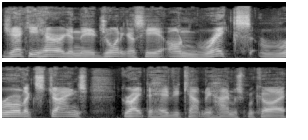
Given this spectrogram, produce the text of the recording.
Jackie Harrigan there, joining us here on Rex Rural Exchange. Great to have your company, Hamish Mackay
